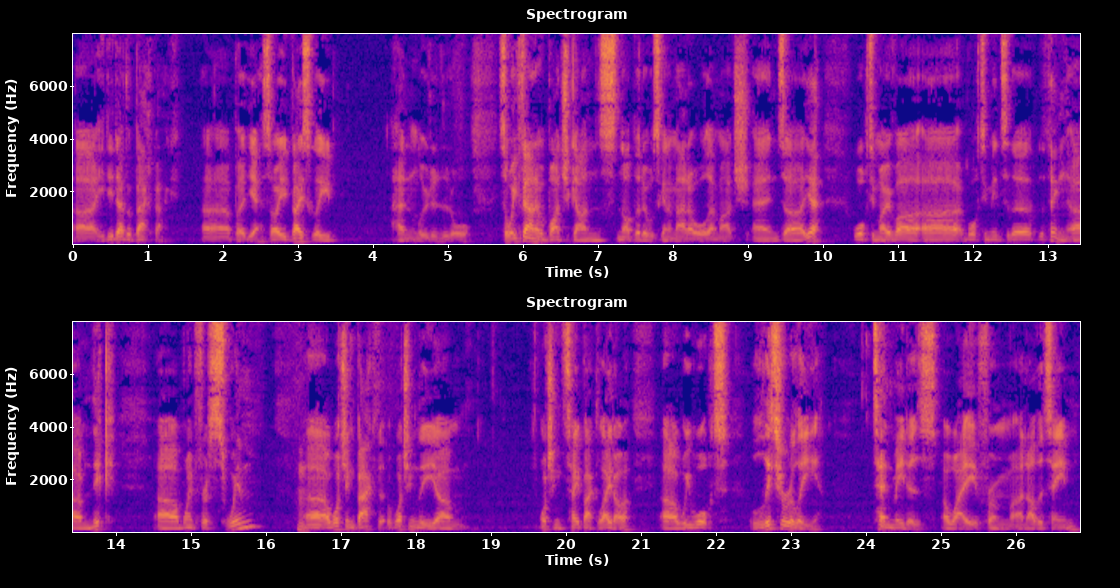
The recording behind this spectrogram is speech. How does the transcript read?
Uh, he did have a backpack, uh, but yeah, so he basically hadn't looted at all. So we found him a bunch of guns. Not that it was going to matter all that much, and uh, yeah, walked him over, uh, walked him into the the thing. Um, Nick uh, went for a swim. Uh, watching back, the, watching the um, watching the tape back later, uh, we walked literally 10 meters away from another team,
